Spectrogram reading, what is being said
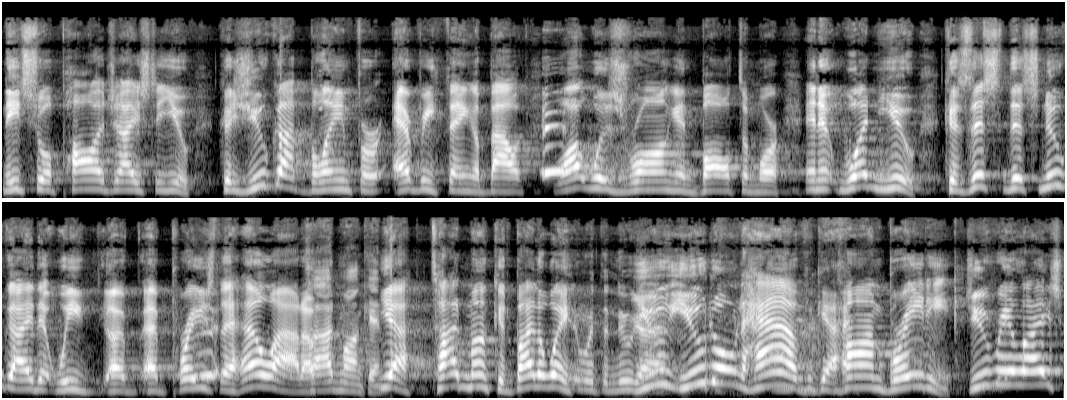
needs to apologize to you because you got blamed for everything about what was wrong in Baltimore, and it wasn't you because this this new guy that we uh, have praised the hell out of, Todd Monken. Yeah, Todd Monken. By the way, with the new guy. you you don't have Tom Brady. Do you realize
